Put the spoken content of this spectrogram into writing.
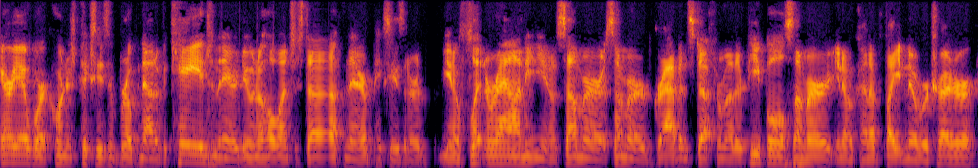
area where cornish pixies have broken out of a cage and they are doing a whole bunch of stuff and there are pixies that are you know flitting around you know some are some are grabbing stuff from other people some are you know kind of fighting over treasure.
